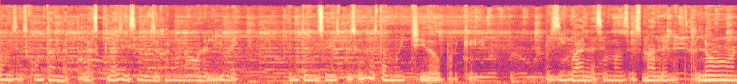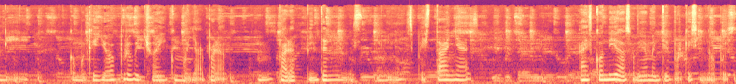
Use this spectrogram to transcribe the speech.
a veces juntan las clases y nos dejan una hora libre. Entonces, pues eso está muy chido porque pues igual hacemos desmadre en el salón y como que yo aprovecho ahí como ya para, para pintar mis, pestañas a escondidas obviamente porque si no pues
